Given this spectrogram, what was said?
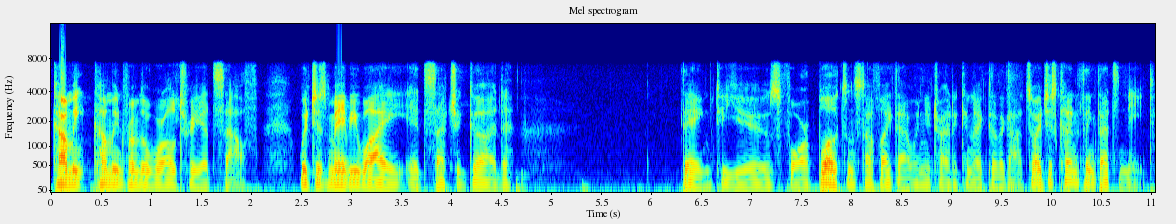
coming coming from the world tree itself, which is maybe why it's such a good thing to use for blóts and stuff like that when you try to connect to the gods. So I just kind of think that's neat.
